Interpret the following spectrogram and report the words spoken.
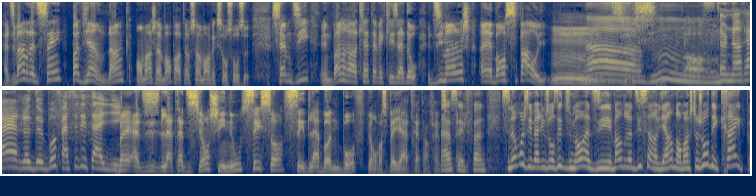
Elle dit vendredi saint, pas de viande. Donc, on mange un bon pâté au saumon avec sauce aux œufs. Samedi, une bonne raclette avec les ados. Dimanche, un bon cipaille. Mmh, Ah, cipaille. C'est un horaire de bouffe assez détaillé. Ben, elle dit, la tradition chez nous, c'est ça, c'est de la bonne bouffe, puis on va se payer à la traite en fin de Ah, semaine. c'est le fun. Sinon, moi, j'ai Marie-Josée Dumont. Elle dit vendredi sans viande, on mange toujours des crêpes.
